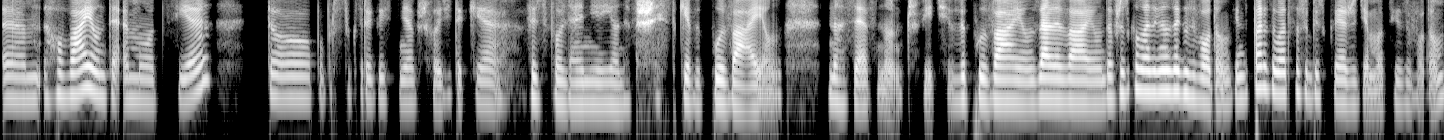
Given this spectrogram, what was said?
em, chowają te emocje, to po prostu któregoś dnia przychodzi takie wyzwolenie i one wszystkie wypływają na zewnątrz, wiecie, wypływają, zalewają. To wszystko ma związek z wodą, więc bardzo łatwo sobie skojarzyć emocje z wodą.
